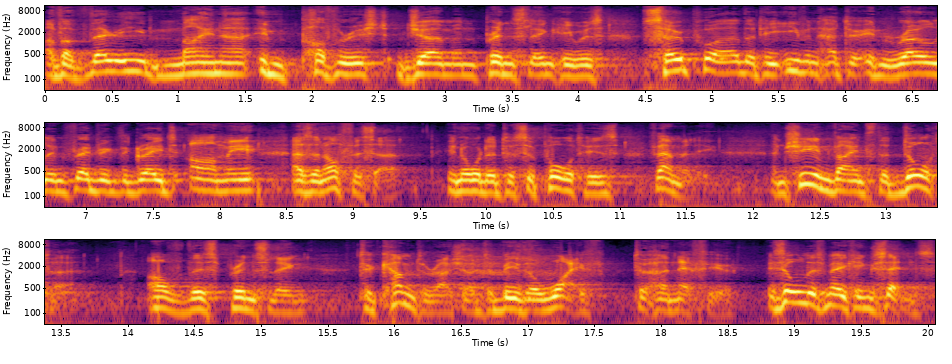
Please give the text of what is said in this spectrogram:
of a very minor, impoverished German princeling. He was so poor that he even had to enroll in Frederick the Great's army as an officer in order to support his family. And she invites the daughter of this princeling to come to Russia to be the wife to her nephew. Is all this making sense?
